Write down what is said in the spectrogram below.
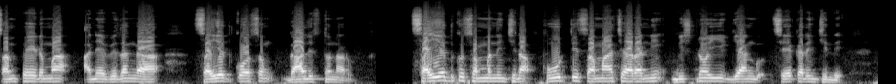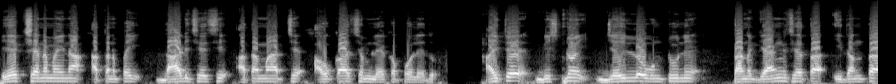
చంపేయడమా అనే విధంగా సయ్యద్ కోసం గాలిస్తున్నారు. సయ్యద్కు సంబంధించిన పూర్తి సమాచారాన్ని బిష్నోయి గ్యాంగ్ సేకరించింది. ఏ క్షణమైనా అతనిపై దాడి చేసి అతమార్చే అవకాశం లేకపోలేదు. అయితే బిష్ణోయ్ జైల్లో ఉంటూనే తన గ్యాంగ్ చేత ఇదంతా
